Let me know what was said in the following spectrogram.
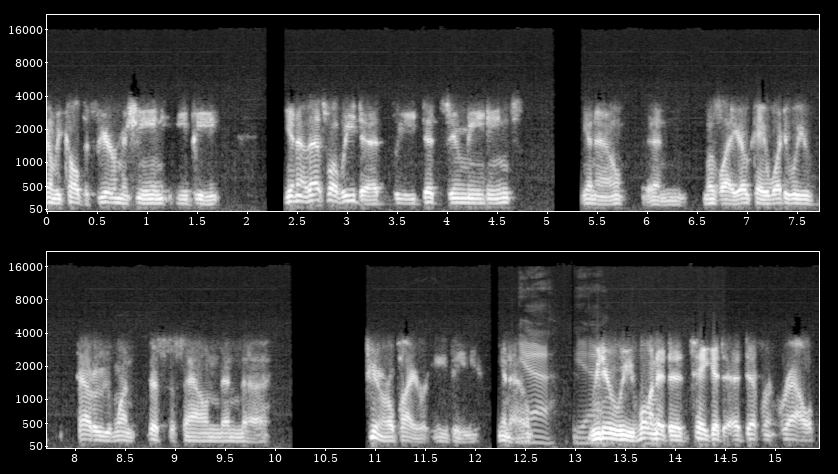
going to be called the Fear Machine EP. You know, that's what we did. We did Zoom meetings, you know, and was like, okay, what do we, how do we want this to sound? And uh, Funeral Pyre EP, you know, Yeah, yeah. we knew we wanted to take it a different route,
